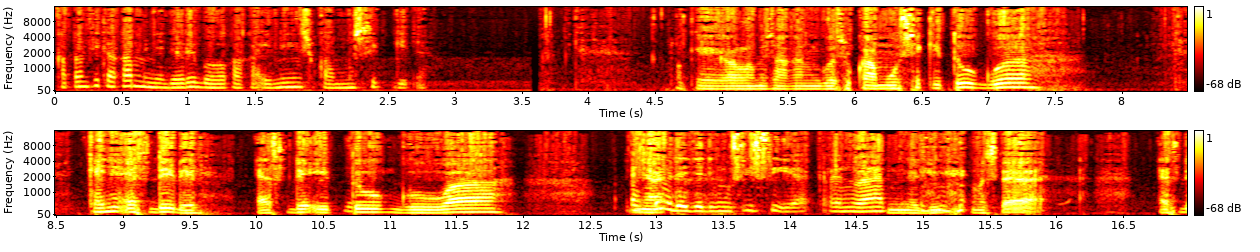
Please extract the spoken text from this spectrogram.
kapan sih kakak menyadari bahwa kakak ini suka musik gitu? Oke, kalau misalkan gue suka musik itu gue kayaknya SD deh. SD itu gue SD udah jadi musisi ya, keren banget. Enggak juga, maksudnya SD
